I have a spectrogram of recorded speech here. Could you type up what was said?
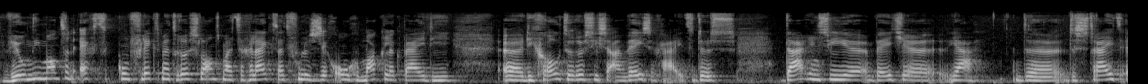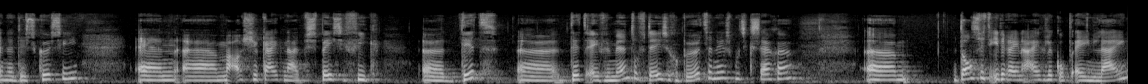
wil niemand een echt conflict met Rusland, maar tegelijkertijd voelen ze zich ongemakkelijk bij die, die grote Russische aanwezigheid. Dus daarin zie je een beetje ja, de, de strijd en de discussie. En, maar als je kijkt naar specifiek uh, dit, uh, dit evenement of deze gebeurtenis, moet ik zeggen. Um, dan zit iedereen eigenlijk op één lijn.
